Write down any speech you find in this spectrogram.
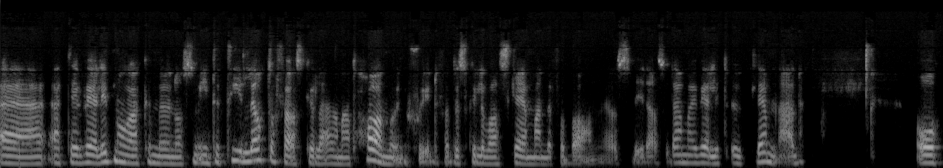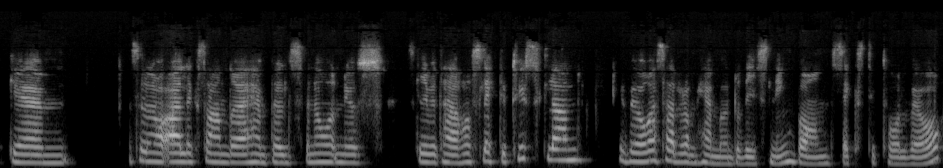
eh, att det är väldigt många kommuner som inte tillåter förskollärarna att ha munskydd för att det skulle vara skrämmande för barn och så vidare. Så där är man väldigt utlämnad. Och eh, sen har Alexandra Hempel-Svenonius skrivit här, har släkt i Tyskland. I våras hade de hemundervisning, barn 6 till 12 år.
